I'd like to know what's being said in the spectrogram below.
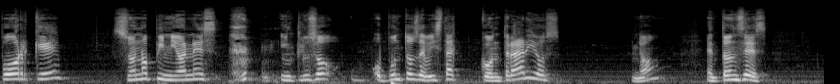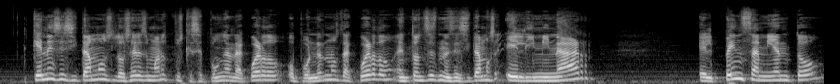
porque son opiniones incluso o puntos de vista contrarios, ¿no? Entonces, ¿Qué necesitamos los seres humanos? Pues que se pongan de acuerdo o ponernos de acuerdo. Entonces necesitamos eliminar el pensamiento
